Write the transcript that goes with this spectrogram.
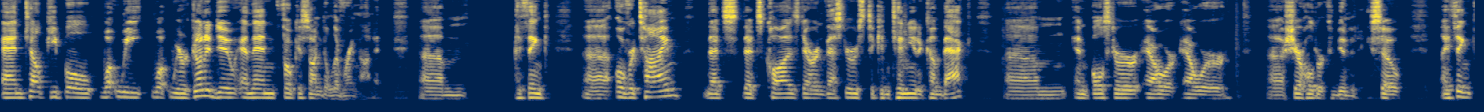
and tell people what we what we're going to do and then focus on delivering on it um, I think uh, over time, that's that's caused our investors to continue to come back um, and bolster our our uh, shareholder community. So I think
